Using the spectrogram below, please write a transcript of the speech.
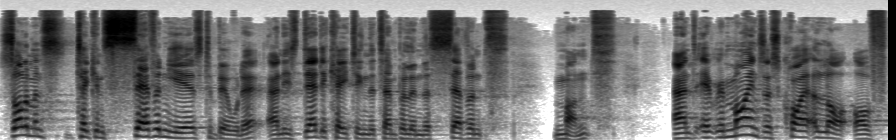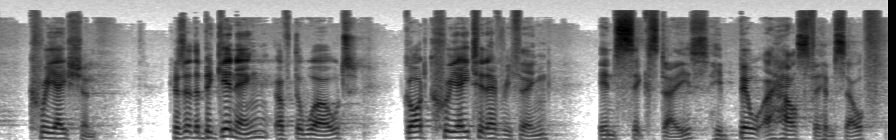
Solomon's taken seven years to build it, and he's dedicating the temple in the seventh month. And it reminds us quite a lot of creation. Because at the beginning of the world, God created everything in six days. He built a house for himself.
